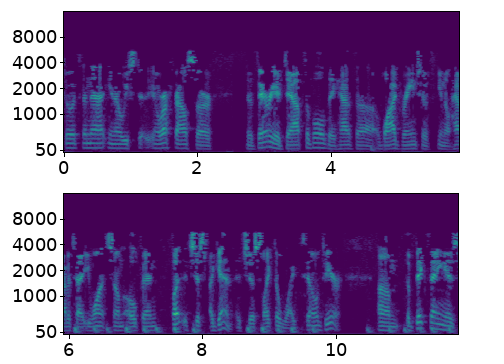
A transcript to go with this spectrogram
to it than that. You know, we st- you know ruffed grouse are they're very adaptable. They have a wide range of you know habitat. You want some open, but it's just again, it's just like the white-tailed deer. Um, the big thing is,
